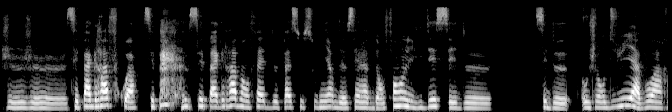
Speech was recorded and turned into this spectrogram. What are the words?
je, je c'est pas grave quoi. C'est pas pas grave en fait de pas se souvenir de ses rêves d'enfant. L'idée c'est de c'est de aujourd'hui avoir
